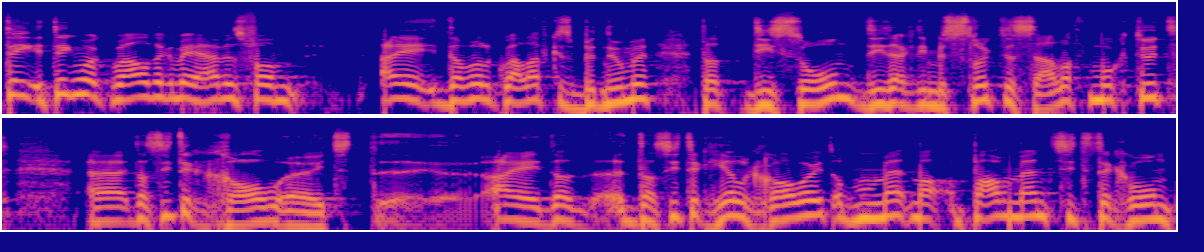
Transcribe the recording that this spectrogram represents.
Het ding, wat ik wel daarbij heb is van. Allee, dat wil ik wel even benoemen. Dat die zoon die daar die mislukte zelfmoord doet, eh, dat ziet er rauw uit. Eh, allee, dat, dat ziet er heel rauw uit op het moment, maar op een bepaald moment ziet het er gewoon.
